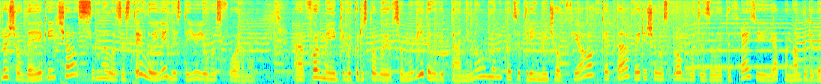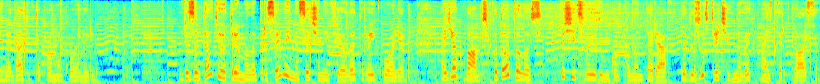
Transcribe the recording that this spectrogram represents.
Пройшов деякий час, мило застигло і я дістаю його з форми. Е, Форми, які використовую в цьому відео від Тані Науменко, це трійничок фіалки та вирішила спробувати залити фрезію, як вона буде виглядати в такому кольорі. В результаті отримали красивий насичений фіолетовий колір. А як вам сподобалось? Пишіть свою думку в коментарях та до зустрічі в нових майстер-класах.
